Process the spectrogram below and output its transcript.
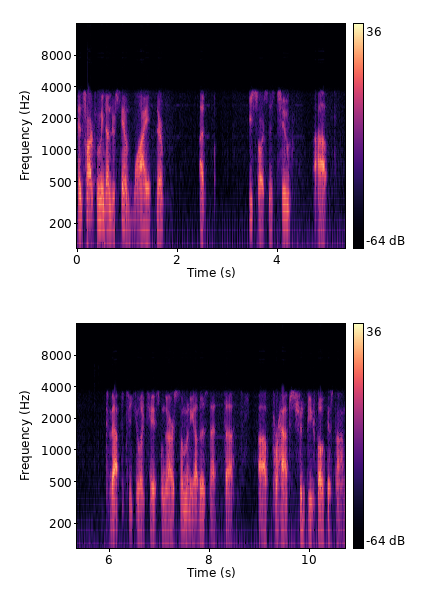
it's hard for me to understand why their uh, resources to uh, to that particular case when there are so many others that uh, uh, perhaps should be focused on.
